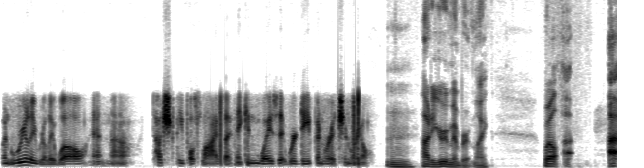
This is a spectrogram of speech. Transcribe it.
went really, really well, and uh, touched people's lives. I think in ways that were deep and rich and real. How do you remember it, Mike? Well, I, I,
